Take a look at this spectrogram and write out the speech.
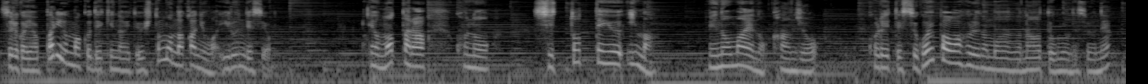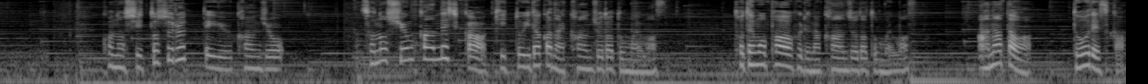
それがやっぱりうまくできないという人も中にはいるんですよ。って思ったらこの嫉妬っていう今目の前の感情これってすごいパワフルなものだなって思うんですよね。この嫉妬するっていう感情。その瞬間でしかきっと抱かない感情だと思います。とてもパワフルな感情だと思います。あなたはどうですか？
